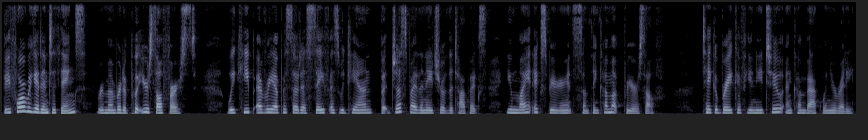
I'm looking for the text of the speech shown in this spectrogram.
Before we get into things, remember to put yourself first. We keep every episode as safe as we can, but just by the nature of the topics, you might experience something come up for yourself. Take a break if you need to and come back when you're ready.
